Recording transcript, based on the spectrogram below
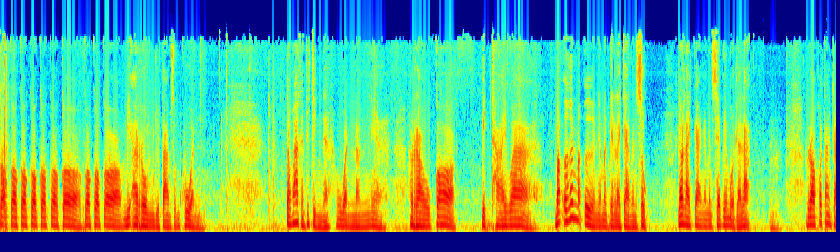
ก็ก็ก็ก็ก็ก็ก็ก็ก็ก็มีอารมณ์อยู่ตามสมควร แต่ว่ากันที่จริงนะ วันนั้นเนี่ยเราก็ปิดท้ายว่าบังเอิญบังเอิญเนี่ยมันเป็นรายการวันศุกร์แล้วรายการเนี่ยมันเซตไว้หมดแล้วล่ะเราก็ตั้งใจ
